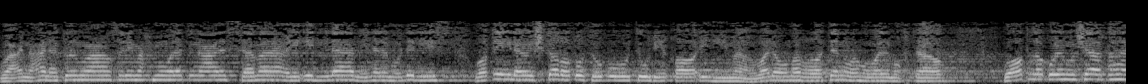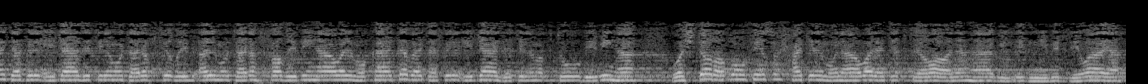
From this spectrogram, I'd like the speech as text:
وعنعنة المعاصر محمولة على السماع إلا من المدلس. وقيل يشترط ثبوت لقائهما ولو مرة وهو المختار. وأطلقوا المشافهة في الإجازة المتلفظ, بها والمكاتبة في الإجازة المكتوب بها واشترطوا في صحة المناولة اقترانها بالإذن بالرواية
